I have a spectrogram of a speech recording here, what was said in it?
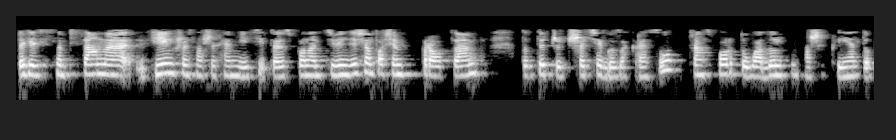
tak jak jest napisane, większość naszych emisji, to jest ponad 98% dotyczy trzeciego zakresu, transportu ładunków naszych klientów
